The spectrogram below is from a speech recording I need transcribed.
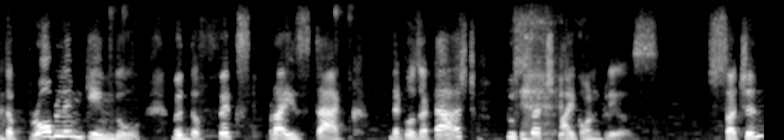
The problem came though with the fixed price tag that was attached to such icon players. Sachin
